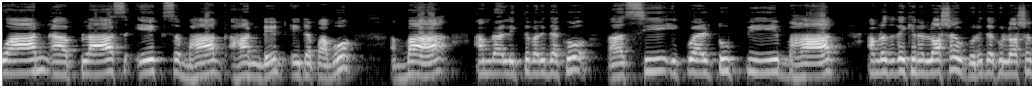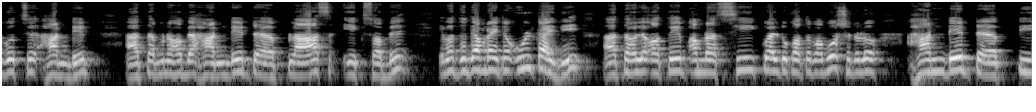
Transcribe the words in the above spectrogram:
ওয়ান প্লাস এক্স ভাগ হান্ড্রেড এটা পাবো। বা আমরা লিখতে পারি, দেখো সি ইকুয়াল টু পি ভাগ আমরা যদি এখানে লসাগু করি, দেখো লসাগু হচ্ছে হান্ড্রেড, আর তার মানে হবে হান্ড্রেড প্লাস এক্স হবে। এবার যদি আমরা এটা উল্টাই দিই তাহলে অতএব আমরা সি ইকুয়াল টু কত পাবো? সেটা হলো হান্ড্রেড পি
